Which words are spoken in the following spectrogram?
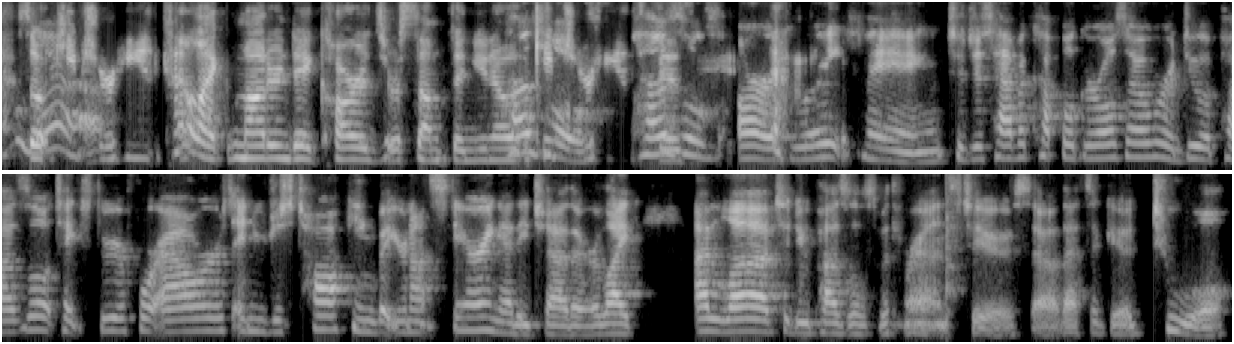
Oh, so yeah. it keeps your hand kind of like modern day cards or something, you know, puzzles. keeps your hands Puzzles busy. are a great thing thing to just have a couple girls over and do a puzzle. It takes three or four hours and you're just talking, but you're not staring at each other. Like I love to do puzzles with friends too. So that's a good tool.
